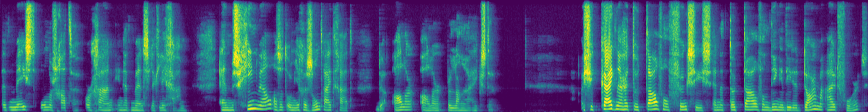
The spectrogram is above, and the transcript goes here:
het meest onderschatte orgaan in het menselijk lichaam. En misschien wel, als het om je gezondheid gaat, de aller, allerbelangrijkste. Als je kijkt naar het totaal van functies en het totaal van dingen die de darmen uitvoert,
